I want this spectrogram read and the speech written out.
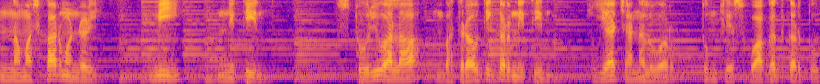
नमस्कार मंडळी मी नितीन. स्टोरीवाला भद्रावतीकर नितीन या चॅनलवर तुमचे स्वागत करतो.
